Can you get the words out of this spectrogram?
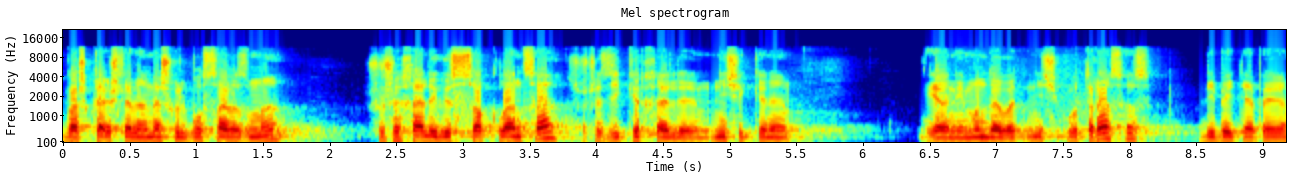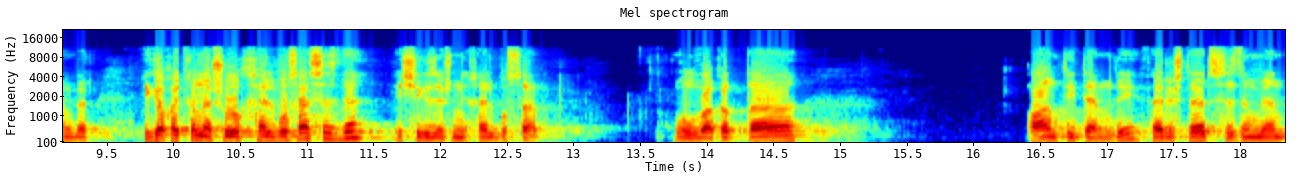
Башка эшләр белән мәшгуль булсагызмы, шушы хәлегез сакланса, шушы зикер хәле ничек кенә, ягъни монда вот ничек утырасыз, дип әйтә пәйгамбәр. Өйгә кайтканда шул ук хәл булса сездә, ишегездә шундый хәл булса, ул вакытта ант итәм ди, фәрештәләр сезнең белән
